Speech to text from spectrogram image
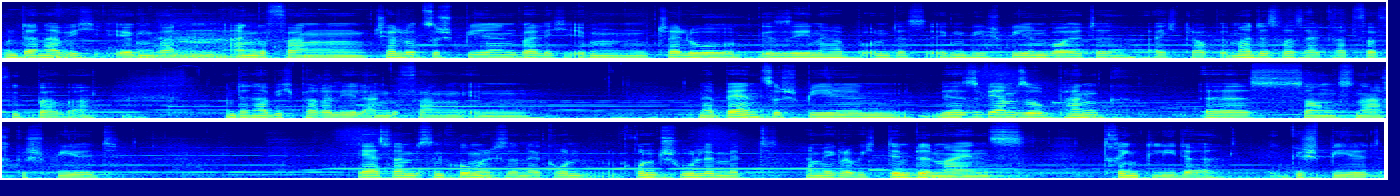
und dann habe ich irgendwann angefangen, Cello zu spielen, weil ich eben Cello gesehen habe und das irgendwie spielen wollte. Ich glaube immer das, was halt gerade verfügbar war. Und dann habe ich parallel angefangen, in einer Band zu spielen. Also wir haben so Punk äh, Songs nachgespielt. Ja, es war ein bisschen komisch. So in der Grund Grundschule mit, haben wir, glaube ich, Dimple Minds Trinklieder gespielt.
